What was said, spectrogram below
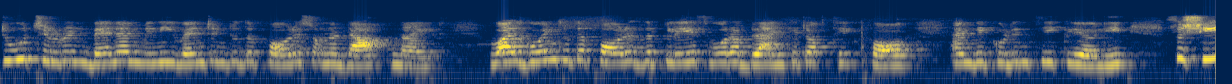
Two children, Ben and Minnie, went into the forest on a dark night. While going through the forest, the place wore a blanket of thick fog and they couldn't see clearly. So she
